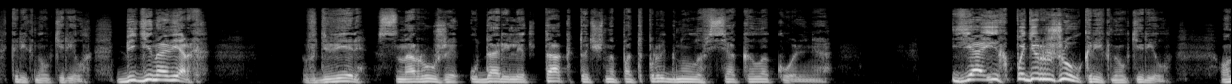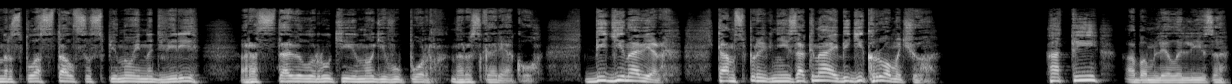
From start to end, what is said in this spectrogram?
— крикнул Кирилл. «Беги наверх! В дверь снаружи ударили так, точно подпрыгнула вся колокольня. «Я их подержу!» — крикнул Кирилл. Он распластался спиной на двери, расставил руки и ноги в упор на раскоряку. «Беги наверх! Там спрыгни из окна и беги к Ромычу!» «А ты?» — обомлела Лиза.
